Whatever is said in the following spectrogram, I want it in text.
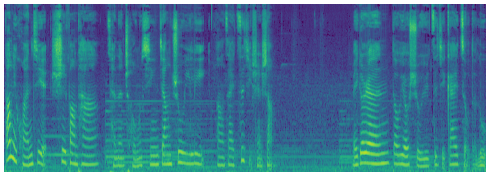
当你缓解、释放它，才能重新将注意力放在自己身上。每个人都有属于自己该走的路，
